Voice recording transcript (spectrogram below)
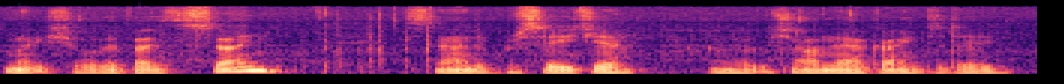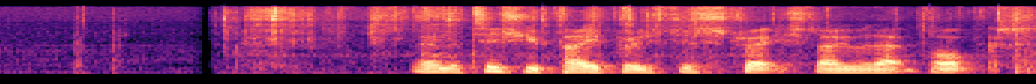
to make sure they're both the same. Standard procedure which I'm now going to do. Then the tissue paper is just stretched over that box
